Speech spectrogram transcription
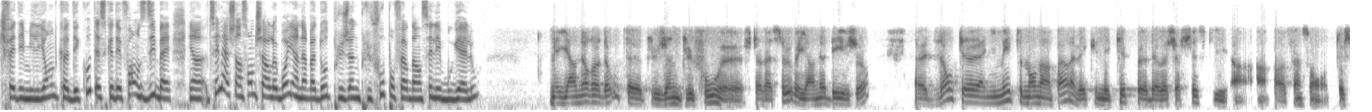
fait des millions de codes d'écoute, est-ce que des fois on se dit, ben, tu sais, la chanson de Charlebois, il y en aura d'autres plus jeunes, plus fous pour faire danser les bougalous? Mais il y en aura d'autres euh, plus jeunes, plus fous, euh, je te rassure, il y en a déjà. Euh, disons qu'animé, tout le monde en parle avec une équipe de recherchistes qui, en, passant, sont tous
